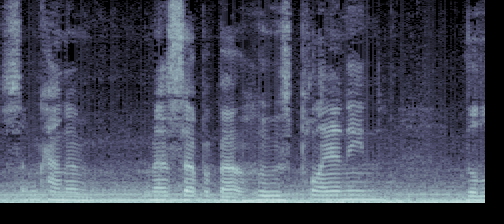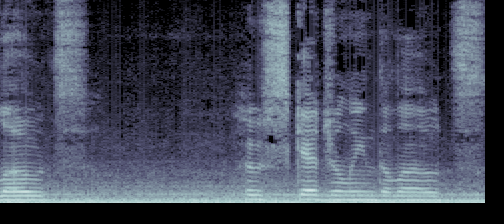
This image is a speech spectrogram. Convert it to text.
Some kind of mess up about who's planning the loads, who's scheduling the loads.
